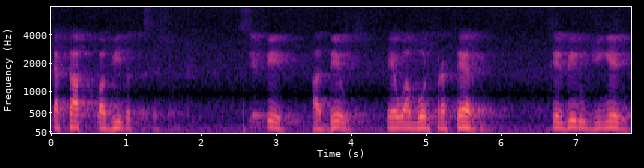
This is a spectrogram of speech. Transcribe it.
que acaba com a vida das pessoas. Servir a Deus é o amor fraterno. Servir o dinheiro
